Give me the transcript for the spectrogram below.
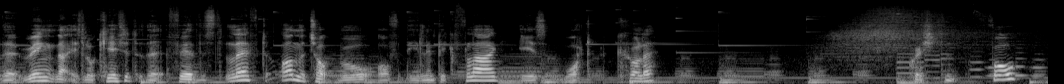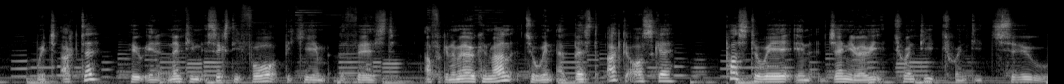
The ring that is located the furthest left on the top row of the Olympic flag is what colour? Question 4. Which actor, who in 1964 became the first African American man to win a Best Actor Oscar, passed away in January 2022?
